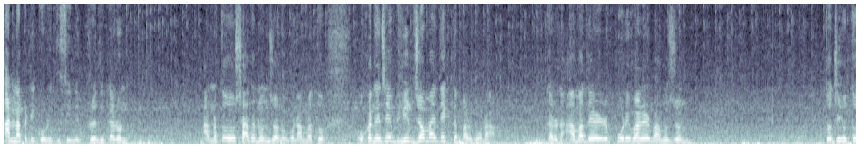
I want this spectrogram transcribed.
কান্নাকাটি করে দিছি লিটারালি কারণ আমরা তো সাধারণ জনগণ, আমরা তো ওখানে যে ভিড় জমায় দেখতে পারব না। কারণ আমাদের পরিবারের মানুষজন তো যেহেতু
